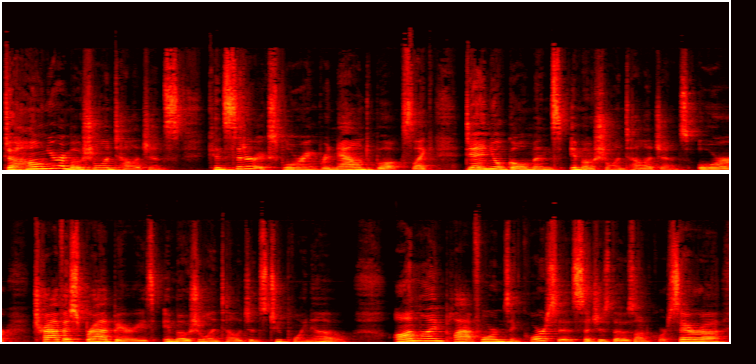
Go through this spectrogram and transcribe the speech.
To hone your emotional intelligence, consider exploring renowned books like Daniel Goleman's Emotional Intelligence or Travis Bradberry's Emotional Intelligence 2.0. Online platforms and courses, such as those on Coursera,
